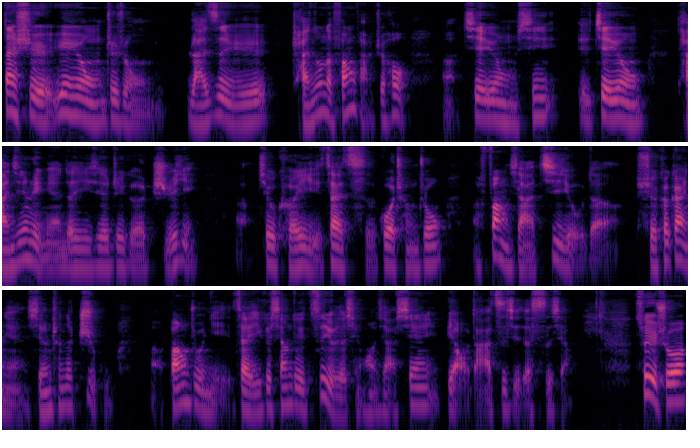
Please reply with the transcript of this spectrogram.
但是运用这种来自于禅宗的方法之后啊，借用新借用《坛经》里面的一些这个指引啊，就可以在此过程中放下既有的学科概念形成的桎梏啊，帮助你在一个相对自由的情况下，先表达自己的思想。所以说，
